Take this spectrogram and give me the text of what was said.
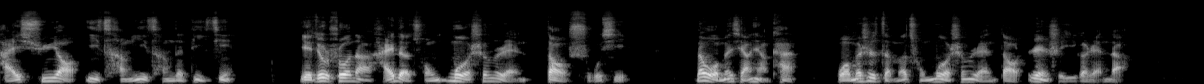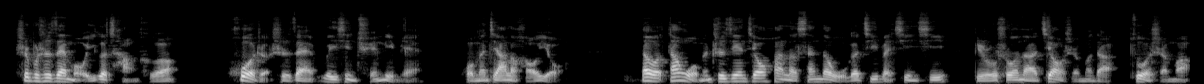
还需要一层一层的递进。也就是说呢，还得从陌生人到熟悉。那我们想想看，我们是怎么从陌生人到认识一个人的？是不是在某一个场合，或者是在微信群里面，我们加了好友？那当我们之间交换了三到五个基本信息。比如说呢，叫什么的，做什么，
